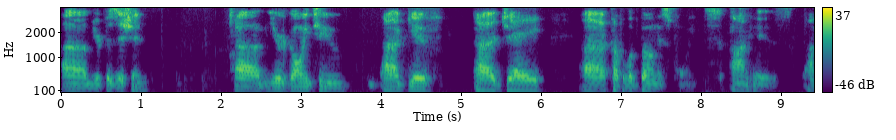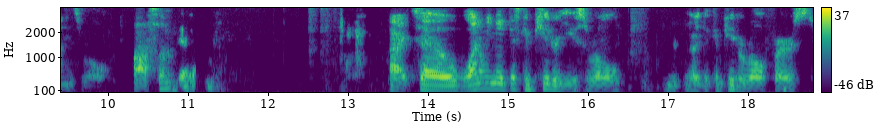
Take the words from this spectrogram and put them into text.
um, your position, um, you're going to uh, give uh, Jay uh, a couple of bonus points on his on his roll. Awesome. All right. So why don't we make this computer use roll or the computer roll first,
